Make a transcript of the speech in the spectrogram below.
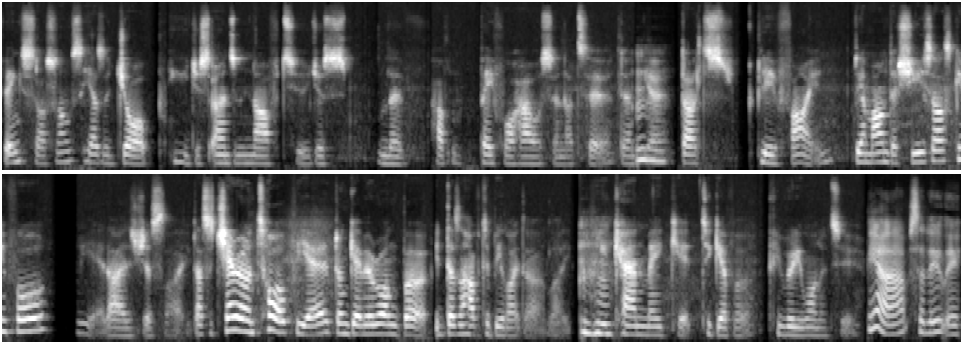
think so. As long as he has a job, he just earns enough to just live, have pay for a house, and that's it. Then yeah, Mhm. that's clearly fine. The amount that she's asking for, yeah, that is just like that's a cherry on top. Yeah, don't get me wrong, but it doesn't have to be like that. Like you Mhm. can make it together if you really wanted to. Yeah, absolutely.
